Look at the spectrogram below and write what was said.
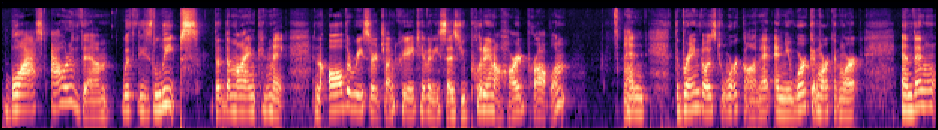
blast out of them with these leaps that the mind can make. And all the research on creativity says you put in a hard problem and the brain goes to work on it and you work and work and work and then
